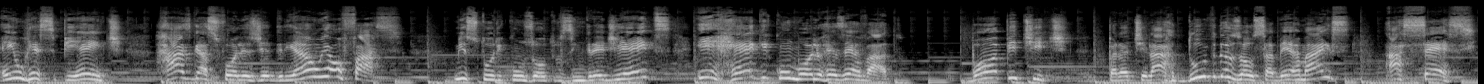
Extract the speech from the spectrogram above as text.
Em um recipiente, rasgue as folhas de agrião e alface misture com os outros ingredientes e regue com o molho reservado. Bom apetite! Para tirar dúvidas ou saber mais, acesse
